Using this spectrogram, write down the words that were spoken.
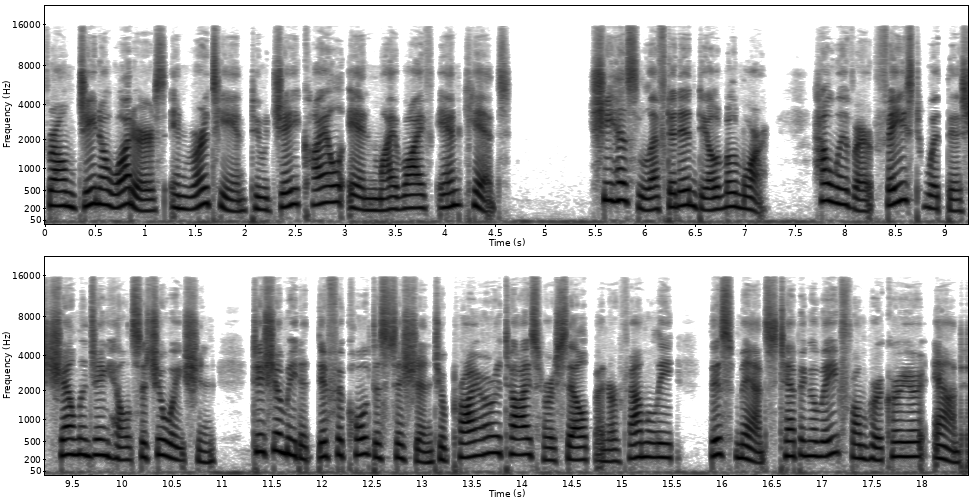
from Gina Waters in Martin to Jay Kyle in My Wife and Kids she has left an indelible mark. However, faced with this challenging health situation, Tisha made a difficult decision to prioritize herself and her family. This meant stepping away from her career and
